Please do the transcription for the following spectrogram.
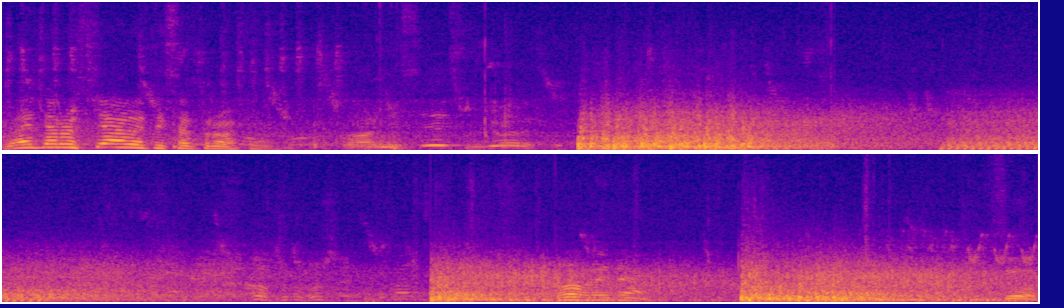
Давайте розтягуйтеся трохи. А, не сесть, Добре, йдемо. Все,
